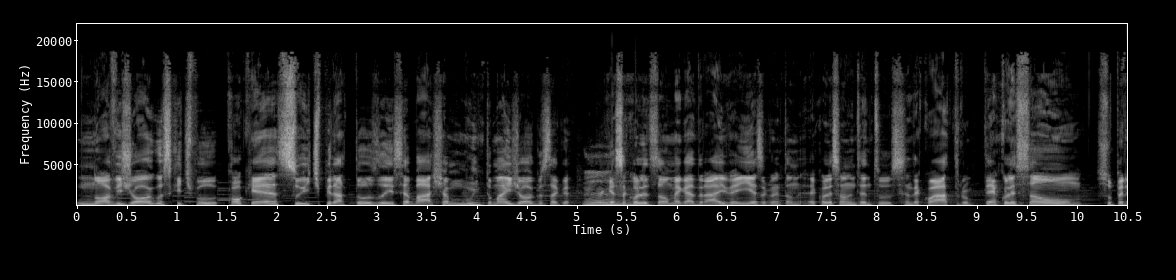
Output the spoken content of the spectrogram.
nove jogos que, tipo, qualquer Switch piratoso aí, você baixa muito mais jogos, saca? Uhum. Porque essa coleção Mega Drive aí, essa coleção, a coleção Nintendo 64, tem a coleção Super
